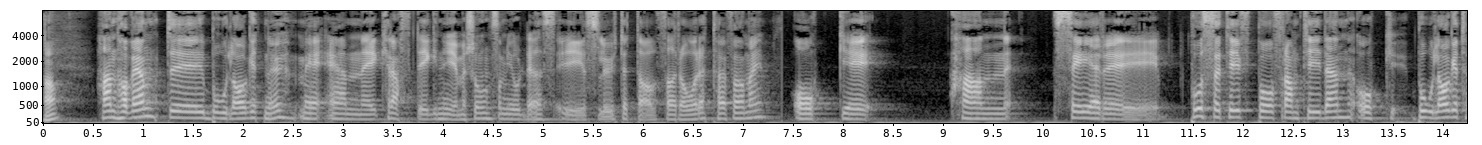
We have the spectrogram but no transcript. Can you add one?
Ja. Han har vänt eh, bolaget nu med en eh, kraftig nyemission som gjordes i slutet av förra året har jag för mig. Och eh, han ser positivt på framtiden och bolaget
